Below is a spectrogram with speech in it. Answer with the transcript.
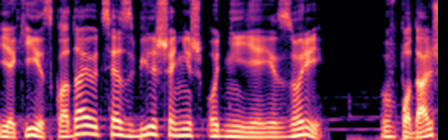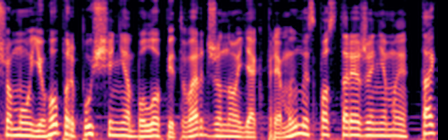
які складаються з більше ніж однієї зорі. В подальшому його припущення було підтверджено як прямими спостереженнями, так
